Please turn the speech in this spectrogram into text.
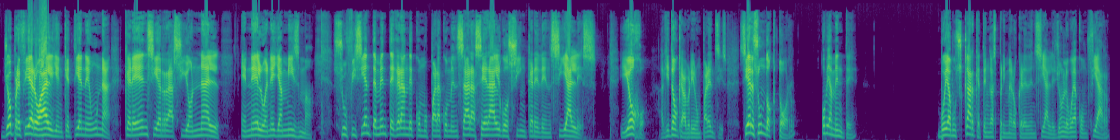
Yo prefiero a alguien que tiene una creencia racional en él o en ella misma, suficientemente grande como para comenzar a hacer algo sin credenciales. Y ojo, aquí tengo que abrir un paréntesis. Si eres un doctor, obviamente voy a buscar que tengas primero credenciales. Yo no le voy a confiar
